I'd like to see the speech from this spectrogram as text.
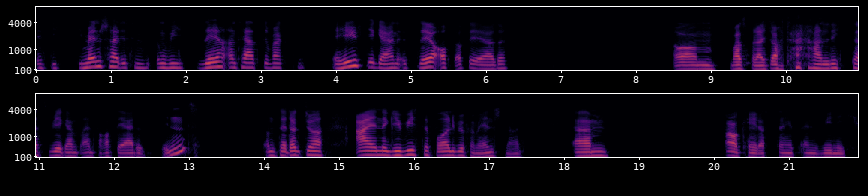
die, die Menschheit ist ihm irgendwie sehr ans Herz gewachsen. Er hilft ihr gerne, ist sehr oft auf der Erde. Ähm, was vielleicht auch daran liegt, dass wir ganz einfach auf der Erde sind. Und der Doktor eine gewisse Vorliebe für Menschen hat. Ähm, okay, das klingt jetzt ein wenig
